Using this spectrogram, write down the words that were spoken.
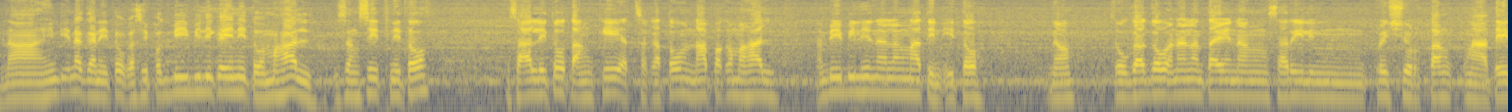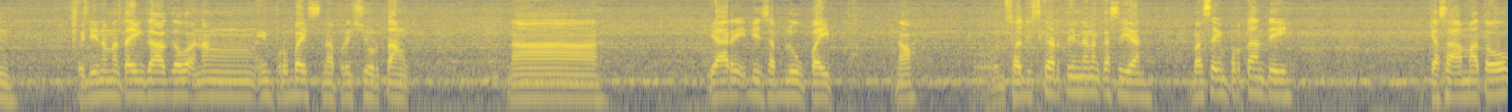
na hindi na ganito. Kasi pag bibili kayo nito mahal. Isang seat nito kasali to tangke at saka to napakamahal ang bibili na lang natin ito no? So gagawa na lang tayo ng sariling pressure tank natin. Pwede naman tayong gagawa ng improvised na pressure tank na yari din sa blue pipe no? O, sa diskarte na lang kasi yan. Basta importante kasama to.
